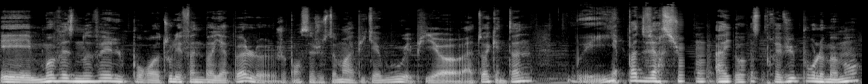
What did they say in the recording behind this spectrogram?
Et mauvaise nouvelle pour euh, tous les fanboys Apple, euh, je pensais justement à Picaboo et puis euh, à toi Kenton, il n'y Oui. a pas de version iOS prévue pour le moment.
